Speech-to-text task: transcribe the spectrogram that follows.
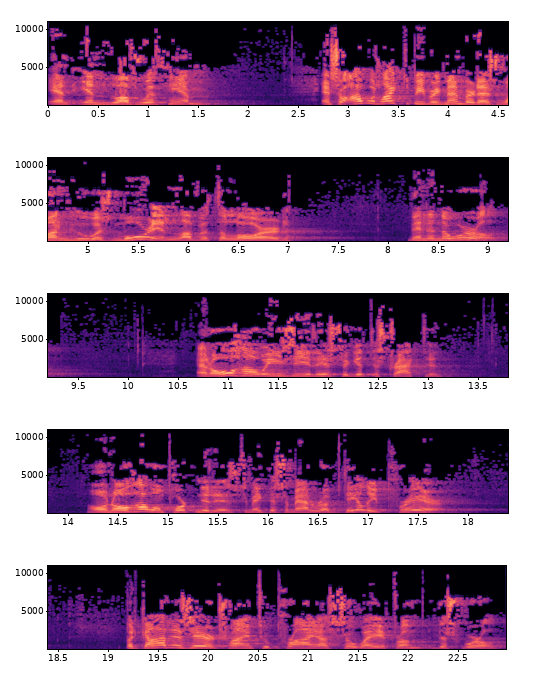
and in love with Him. And so I would like to be remembered as one who was more in love with the Lord than in the world. And oh, how easy it is to get distracted. Oh, know how important it is to make this a matter of daily prayer. But God is there trying to pry us away from this world.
